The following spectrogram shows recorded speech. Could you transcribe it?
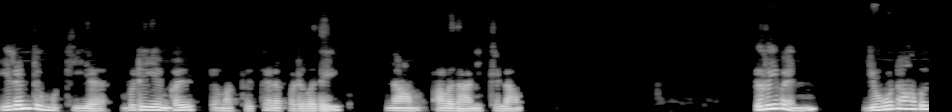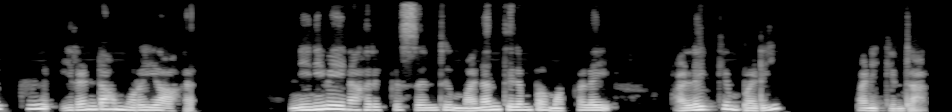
இரண்டு முக்கிய விடயங்கள் எமக்கு தரப்படுவதை நாம் அவதானிக்கலாம். இறைவன் யோனாவுக்கு இரண்டாம் முறையாக நினிவே நகருக்கு சென்று மனம் திரும்ப மக்களை அழைக்கும்படி பணிக்கின்றார்.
